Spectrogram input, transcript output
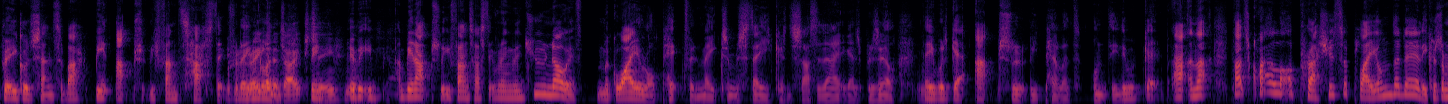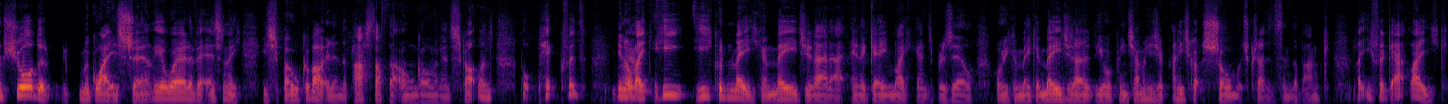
pretty good centre back, been absolutely fantastic for great England. Been, team, he'd been absolutely fantastic for England. Do you know if Maguire or Pickford makes a mistake on Saturday night against Brazil, hmm. they would get absolutely pillared, wouldn't they? They would get, and that that's quite a lot of pressure to play under, really, because I'm sure that Maguire is certainly aware of it, isn't he? He spoke about it in the past after that own goal against Scotland. But Pickford, you know, like he he could make a major error in a game like against Brazil, or he can make a major error at the European Championship, and he's got so much credit in the bank. Like you forget, like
